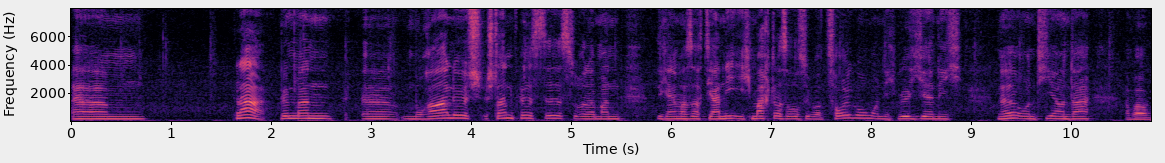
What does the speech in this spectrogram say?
Ähm, klar, wenn man äh, moralisch standfest ist oder man sich einfach sagt, ja, nee, ich mache das aus Überzeugung und ich will hier nicht, ne, und hier und da, aber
